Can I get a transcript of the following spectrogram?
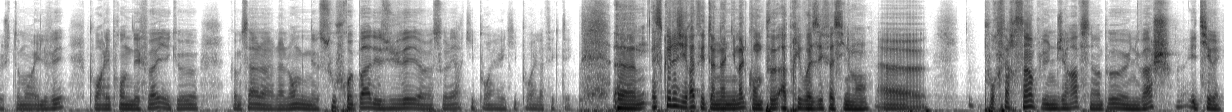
justement élevées, pour aller prendre des feuilles, et que comme ça, la, langue ne souffre pas des UV euh, solaires qui pourraient, qui pourraient l'affecter. Euh, est-ce que la girafe est un animal qu'on peut apprivoiser facilement? Euh, Pour faire simple, une girafe, c'est un peu une vache étirée.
